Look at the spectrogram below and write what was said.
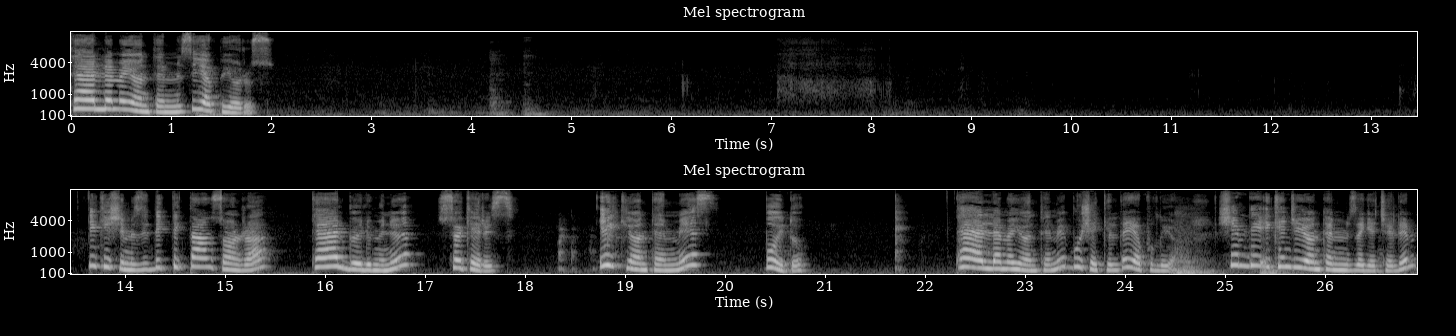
Terleme yöntemimizi yapıyoruz. Dikişimizi diktikten sonra tel bölümünü sökeriz. İlk yöntemimiz buydu. Telleme yöntemi bu şekilde yapılıyor. Şimdi ikinci yöntemimize geçelim.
